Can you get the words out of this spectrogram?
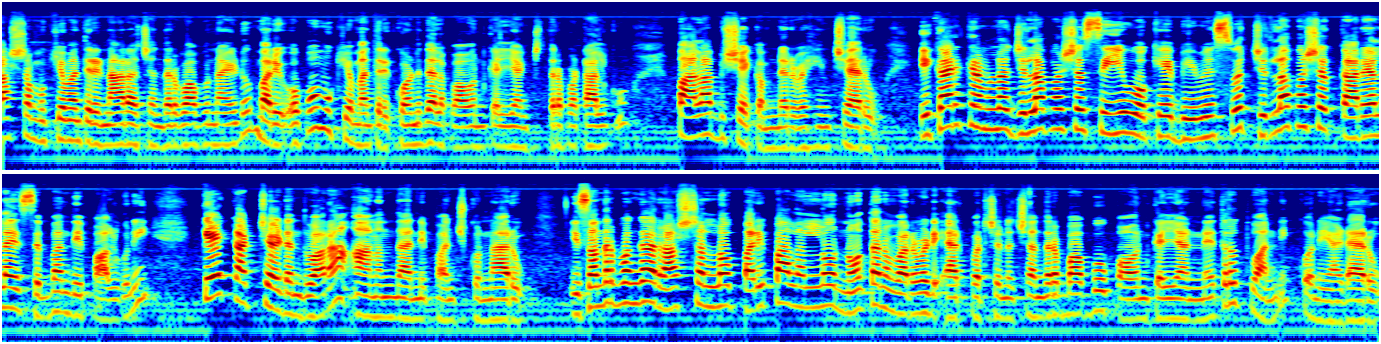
రాష్ట్ర ముఖ్యమంత్రి నారా చంద్రబాబు నాయుడు మరియు ఉప ముఖ్యమంత్రి కొండదల పవన్ కళ్యాణ్ చిత్రపటాలకు పాలాభిషేకం నిర్వహించారు. ఈ కార్యక్రమం కార్యక్రమంలో జిల్లా పరిషత్ సీఈఓ కె భీమేశ్వర్ జిల్లా పరిషత్ కార్యాలయ సిబ్బంది పాల్గొని కేక్ కట్ చేయడం ద్వారా ఆనందాన్ని పంచుకున్నారు. ఈ సందర్భంగా రాష్ట్రంలో పరిపాలనలో నూతన వరవడి ఏర్పరిచిన చంద్రబాబు పవన్ కళ్యాణ్ నేతృత్వాన్ని కొనియాడారు.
